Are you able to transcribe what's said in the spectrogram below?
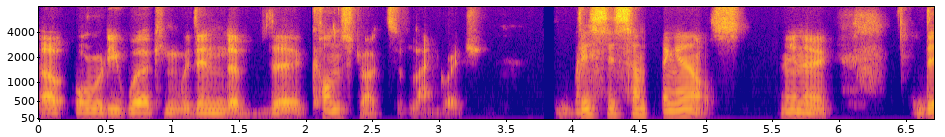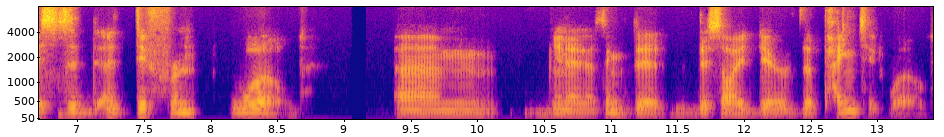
are already working within the, the constructs of language. This is something else you know this is a, a different world um, you know i think that this idea of the painted world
